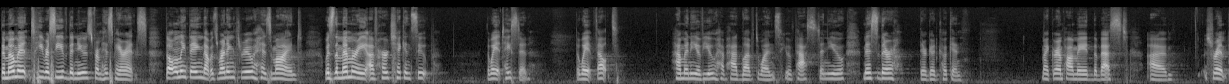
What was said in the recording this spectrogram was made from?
The moment he received the news from his parents, the only thing that was running through his mind was the memory of her chicken soup, the way it tasted, the way it felt. How many of you have had loved ones who have passed and you miss their, their good cooking? My grandpa made the best uh, shrimp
